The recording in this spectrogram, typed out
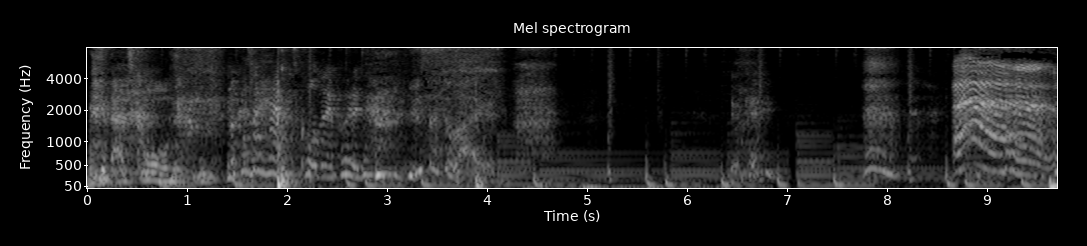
That's cold. Because my hand is cold and I put it down. You're such a liar. You okay? Ah!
